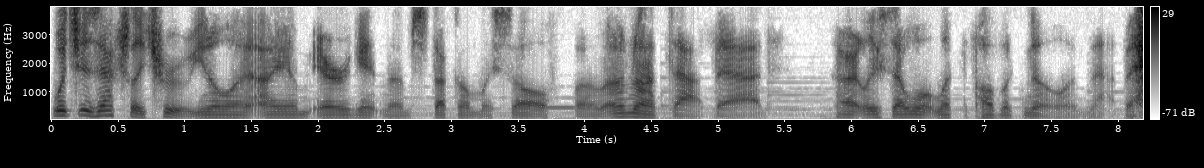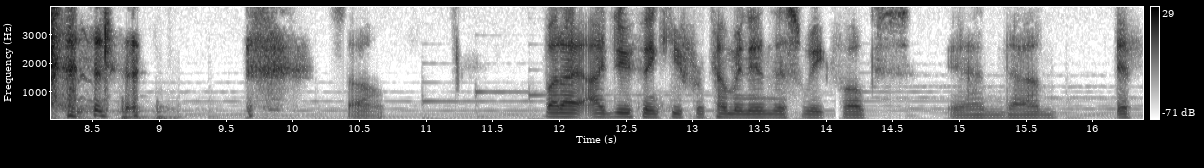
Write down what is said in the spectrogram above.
which is actually true. You know, I, I am arrogant and I'm stuck on myself. Um, I'm not that bad. Or at least I won't let the public know I'm that bad. so, but I, I do thank you for coming in this week, folks. And um, if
